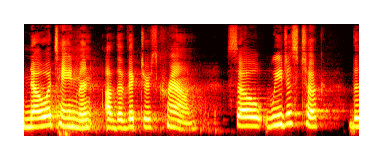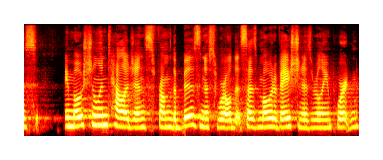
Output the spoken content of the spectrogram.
no attainment of the victor's crown. So we just took this emotional intelligence from the business world that says motivation is really important,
